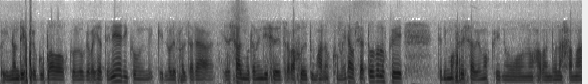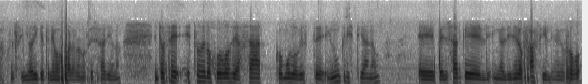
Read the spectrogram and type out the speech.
y no andéis preocupados con lo que vais a tener y con que no le faltará. El Salmo también dice, de trabajo de tus manos comerá. O sea, todos los que tenemos fe sabemos que no nos abandona jamás el Señor y que tenemos para lo necesario, ¿no? Entonces, esto de los juegos de azar, ¿cómo lo ve usted en un cristiano? Eh, pensar que en el dinero fácil, en el juego,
